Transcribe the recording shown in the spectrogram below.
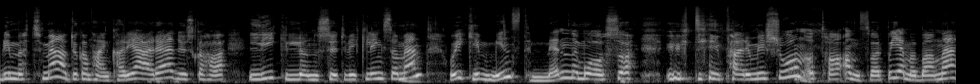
bli møtt med at du kan ha en karriere, du skal ha lik lønnsutvikling som menn, og ikke minst, menn må også ut i permisjon og ta ansvar på hjemmebane.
